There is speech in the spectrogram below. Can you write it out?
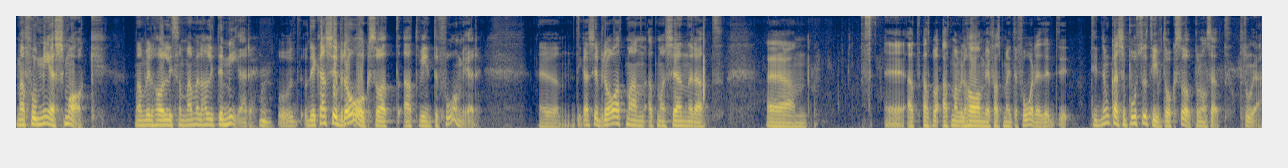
man får mer smak. Man vill ha, liksom, man vill ha lite mer. Och, och det kanske är bra också att, att vi inte får mer. Eh, Det kanske är bra att man, att man känner att, att, att, man- att man vill ha mer fast man inte får det. Det, det, det är nog kanske positivt också på något sätt, tror jag.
